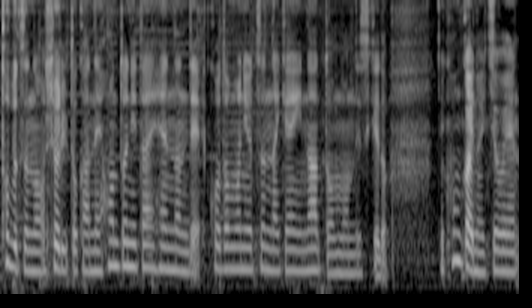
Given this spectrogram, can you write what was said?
吐物の処理とかね本当に大変なんで子供に移んなきゃいいなと思うんですけど。で今回の胃腸炎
